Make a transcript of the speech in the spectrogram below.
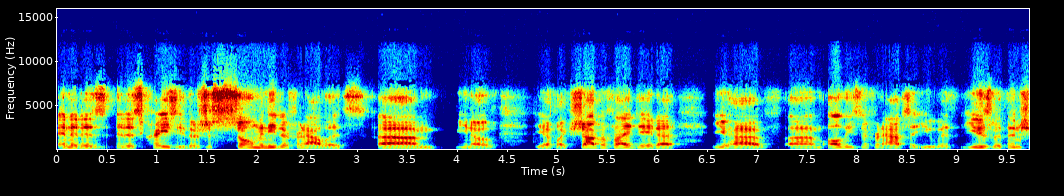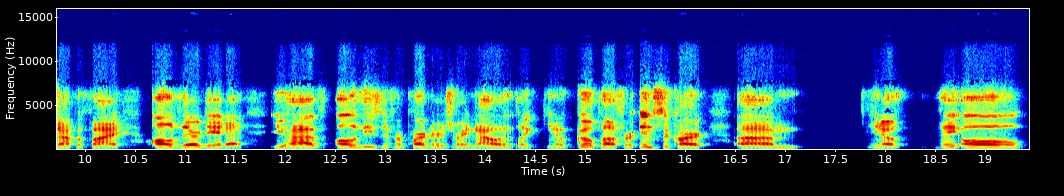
and it is it is crazy. There's just so many different outlets. Um, you know, you have like Shopify data, you have um, all these different apps that you with, use within Shopify, all of their data. You have all of these different partners right now, like you know GoPuff or Instacart. Um, you know, they all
